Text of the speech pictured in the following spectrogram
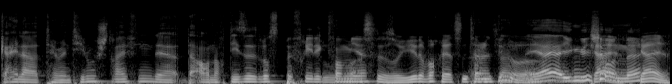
geiler Tarantino-Streifen, der da auch noch diese Lust befriedigt Du von mir. warst ja so jede Woche jetzt ein Tarantino. Dann- ja, ja, irgendwie Geil, schon, ne? Geil.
